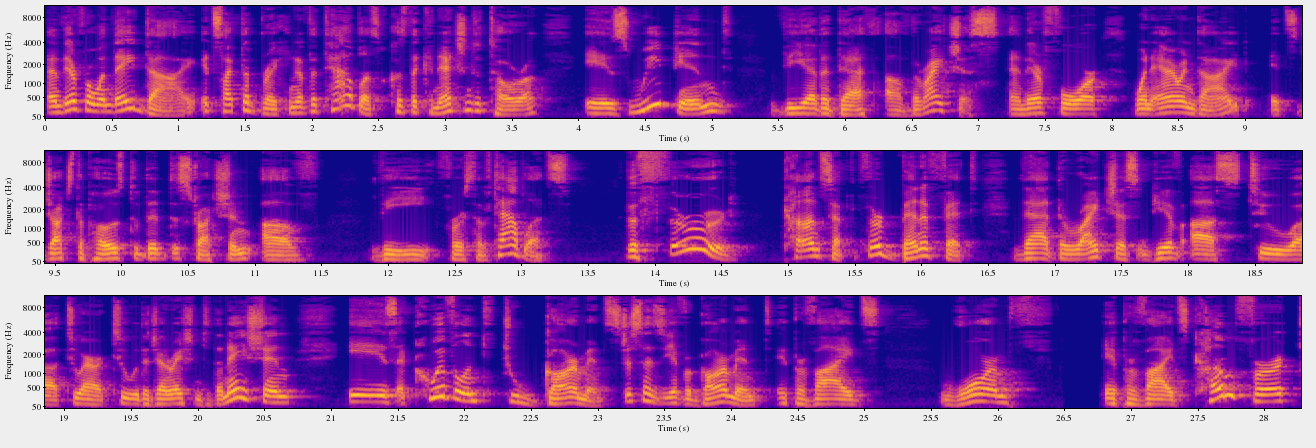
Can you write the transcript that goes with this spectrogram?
And therefore, when they die, it's like the breaking of the tablets because the connection to Torah is weakened via the death of the righteous. And therefore, when Aaron died, it's juxtaposed to the destruction of the first set of tablets. The third concept, the third benefit that the righteous give us to uh, to our to the generation to the nation is equivalent to garments. Just as you have a garment, it provides warmth, it provides comfort,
